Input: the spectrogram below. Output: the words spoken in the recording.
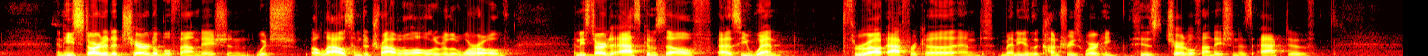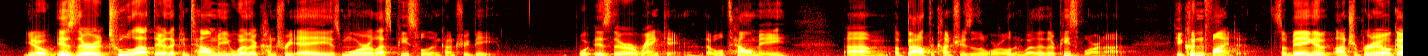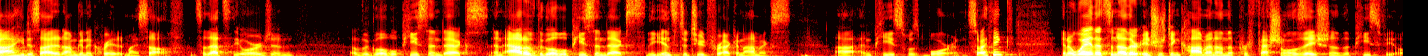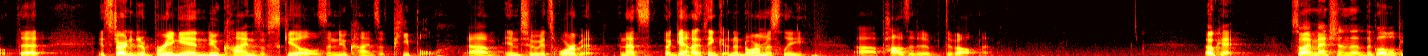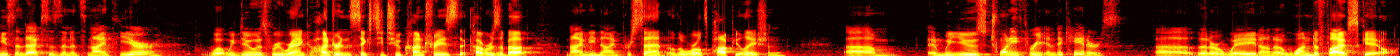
And he started a charitable foundation which allows him to travel all over the world. And he started to ask himself as he went throughout Africa and many of the countries where he, his charitable foundation is active, you know, is there a tool out there that can tell me whether country A is more or less peaceful than country B? Is there a ranking that will tell me um, about the countries of the world and whether they're peaceful or not? He couldn't find it. So, being an entrepreneurial guy, he decided I'm going to create it myself. And so that's the origin of the Global Peace Index. And out of the Global Peace Index, the Institute for Economics uh, and Peace was born. So, I think in a way, that's another interesting comment on the professionalization of the peace field, that it's starting to bring in new kinds of skills and new kinds of people um, into its orbit. And that's, again, I think, an enormously uh, positive development. Okay, so I mentioned that the Global Peace Index is in its ninth year. What we do is we rank 162 countries that covers about 99% of the world's population. Um, and we use 23 indicators uh, that are weighed on a one to five scale.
